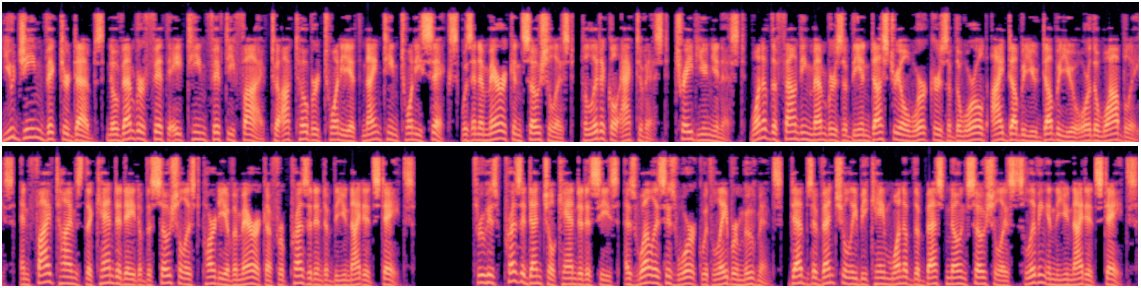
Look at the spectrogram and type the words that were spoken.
Eugene Victor Debs November 5, 1855 to October 20, 1926 was an American socialist, political activist, trade unionist, one of the founding members of the Industrial Workers of the World IWW or the Wobblies, and five times the candidate of the Socialist Party of America for President of the United States. Through his presidential candidacies, as well as his work with labor movements, Debs eventually became one of the best-known socialists living in the United States.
